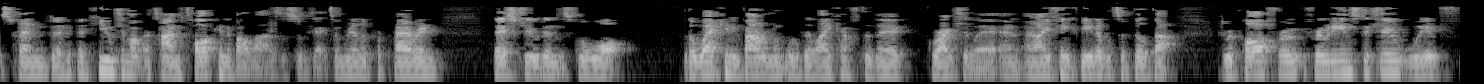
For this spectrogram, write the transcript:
spend a, a huge amount of time talking about that as a subject and really preparing their students for what the working environment will be like after they graduate. And, and I think being able to build that rapport through through the institute with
